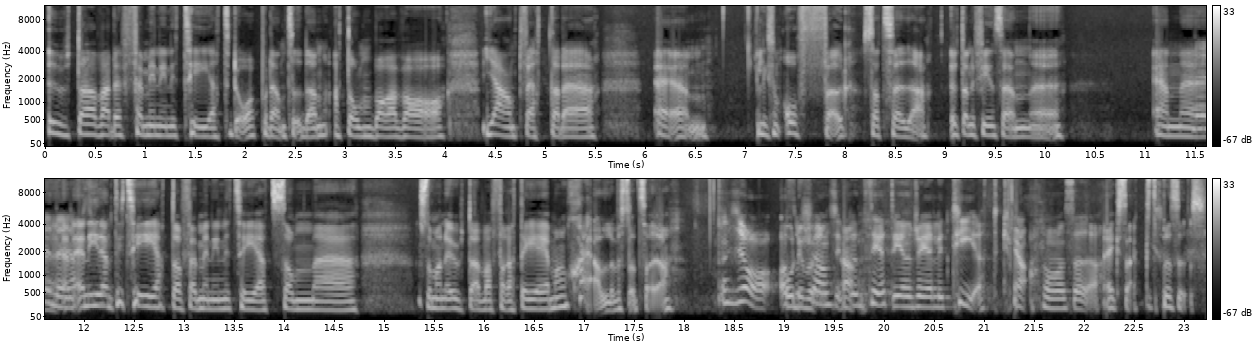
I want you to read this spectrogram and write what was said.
utövade femininitet då på den tiden, att de bara var hjärntvättade um, liksom offer, så att säga. Utan det finns en, eh, en, nej, nej, en, en, identitet av femininitet som, som man utövar för att det är man själv, så att säga. Ja, alltså det, könsidentitet ja. är en realitet, kan ja, man säga. Exakt, precis.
